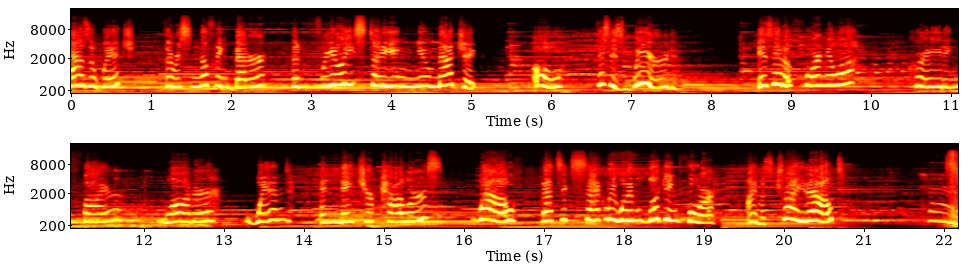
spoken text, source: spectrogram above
As a witch, there is nothing better than freely studying new magic. Oh, this is weird. Is it a formula? Creating fire, water, wind, and nature powers? Wow, that's exactly what I'm looking for. I must try it out. Hmm.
